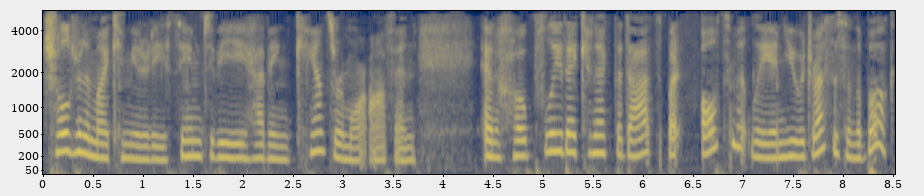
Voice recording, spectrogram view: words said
children in my community seem to be having cancer more often and hopefully they connect the dots. But ultimately, and you address this in the book,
